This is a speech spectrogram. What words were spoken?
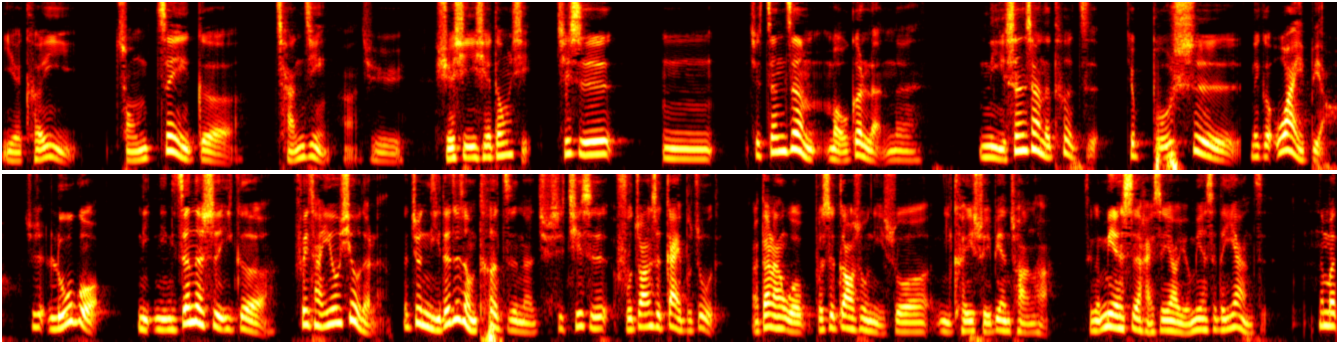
也可以从这个场景啊去学习一些东西。其实，嗯，就真正某个人呢，你身上的特质就不是那个外表。就是如果你你你真的是一个非常优秀的人，那就你的这种特质呢，其实其实服装是盖不住的啊。当然，我不是告诉你说你可以随便穿哈，这个面试还是要有面试的样子。那么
